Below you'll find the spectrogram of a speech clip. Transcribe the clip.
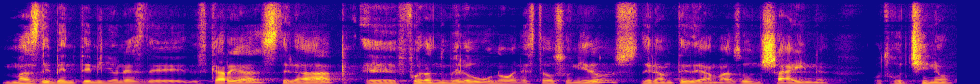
más de 20 millones de descargas de la app. Eh, fueron número uno en Estados Unidos, delante de Amazon, Shine, otro chino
